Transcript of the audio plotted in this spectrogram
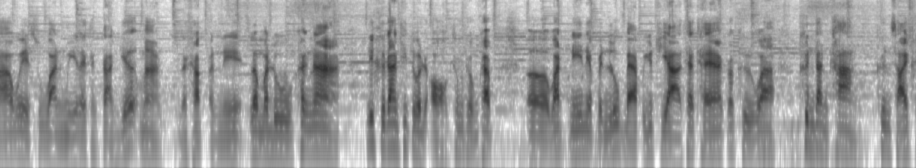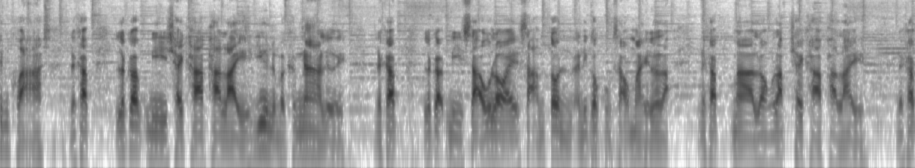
ท้าเวสสุวรรณมีอะไรต่างๆ เยอะมากนะครับ อันนี้เรามาดูข้างหน้านี่คือด้านที่ตะวันออกท่านผู้ชมครับวัดนี้เนี่ยเป็นรูปแบบอยุธยาแท้ๆก็คือว่าขึ้นด้านข้าง ขึ้นซ้ายขึ้นขวานะครับ แล้วก็มีชายคาพาลัยยื่นออกมาข้างหน้าเลยนะครับแล้วก็มีเสาลอย 3 ต้น อันนี้ก็คงเสาใหม่แล้วล่ะนะครับ มารองรับชายคาพาลัยนะครับ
